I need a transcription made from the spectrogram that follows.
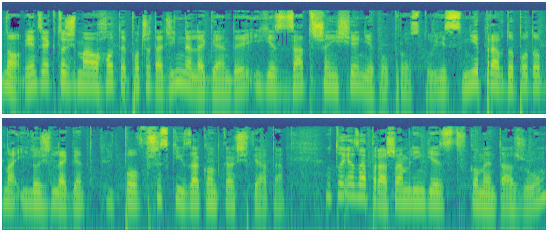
No, więc jak ktoś ma ochotę poczytać inne legendy, ich jest zatrzęsienie po prostu. Jest nieprawdopodobna ilość legend i po wszystkich zakątkach świata. No to ja zapraszam, link jest w komentarzu.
